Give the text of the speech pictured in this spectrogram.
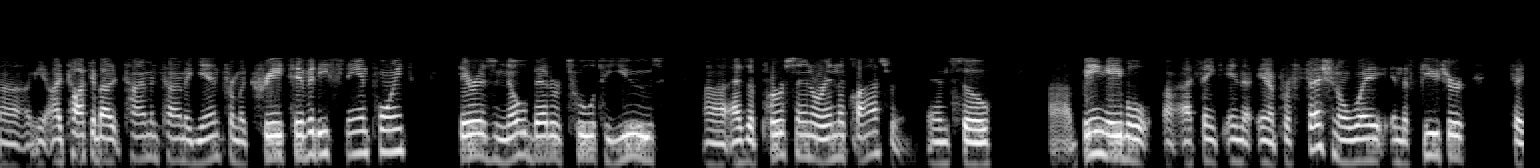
uh, you know, I talk about it time and time again from a creativity standpoint. There is no better tool to use uh, as a person or in the classroom. And so, uh, being able, uh, I think, in a, in a professional way in the future, to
